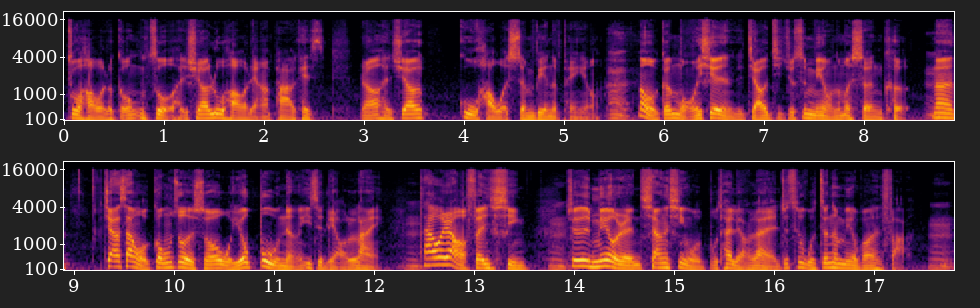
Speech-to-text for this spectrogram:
做好我的工作，很需要录好我两个 podcast，然后很需要顾好我身边的朋友，嗯，那我跟某一些人的交集就是没有那么深刻，嗯、那加上我工作的时候，我又不能一直聊赖。他会让我分心，嗯，就是没有人相信我不太聊赖，就是我真的没有办法，嗯，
